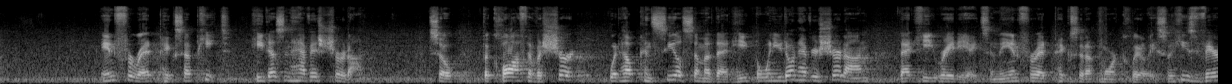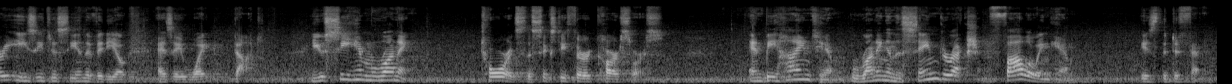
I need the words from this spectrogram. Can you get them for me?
Infrared picks up heat. He doesn't have his shirt on. So the cloth of a shirt would help conceal some of that heat, but when you don't have your shirt on, that heat radiates and the infrared picks it up more clearly. So he's very easy to see in the video as a white dot. You see him running towards the 63rd car source. And behind him, running in the same direction, following him, is the defendant.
